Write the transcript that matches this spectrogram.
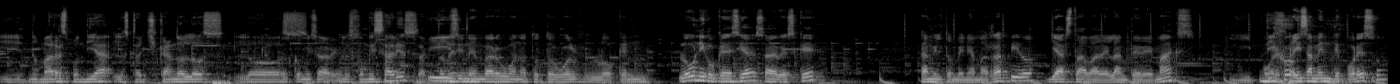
y nomás respondía, lo están checando los, los, comisarios. Los comisarios y sin embargo, bueno, Toto Wolf lo, que, lo único que decía, ¿sabes qué? Hamilton venía más rápido, ya estaba delante de Max y precisamente por eso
